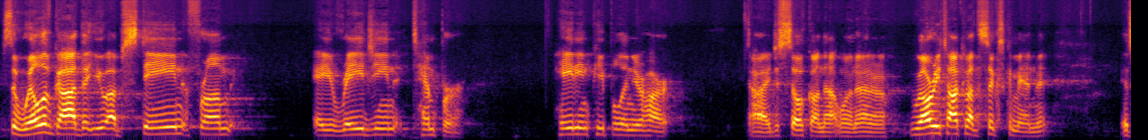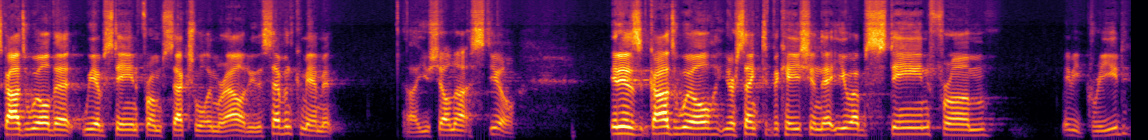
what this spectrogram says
It's the will of God that you abstain from a raging temper, hating people in your heart. All right, just soak on that one. I don't know. We already talked about the sixth commandment. It's God's will that we abstain from sexual immorality. The seventh commandment uh, you shall not steal. It is God's will, your sanctification, that you abstain from maybe greed.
